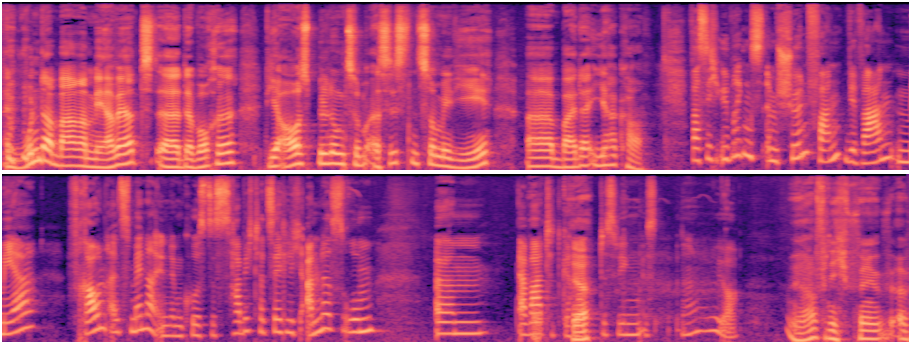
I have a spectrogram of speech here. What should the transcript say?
ein wunderbarer Mehrwert äh, der Woche, die Ausbildung zum Assistant Sommelier äh, bei der IHK. Was ich übrigens ähm, schön fand, wir waren mehr Frauen als Männer in dem Kurs. Das habe ich tatsächlich andersrum ähm, erwartet gehabt. Ja. Deswegen ist, äh, ja. Ja, finde ich, find, ich, äh,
